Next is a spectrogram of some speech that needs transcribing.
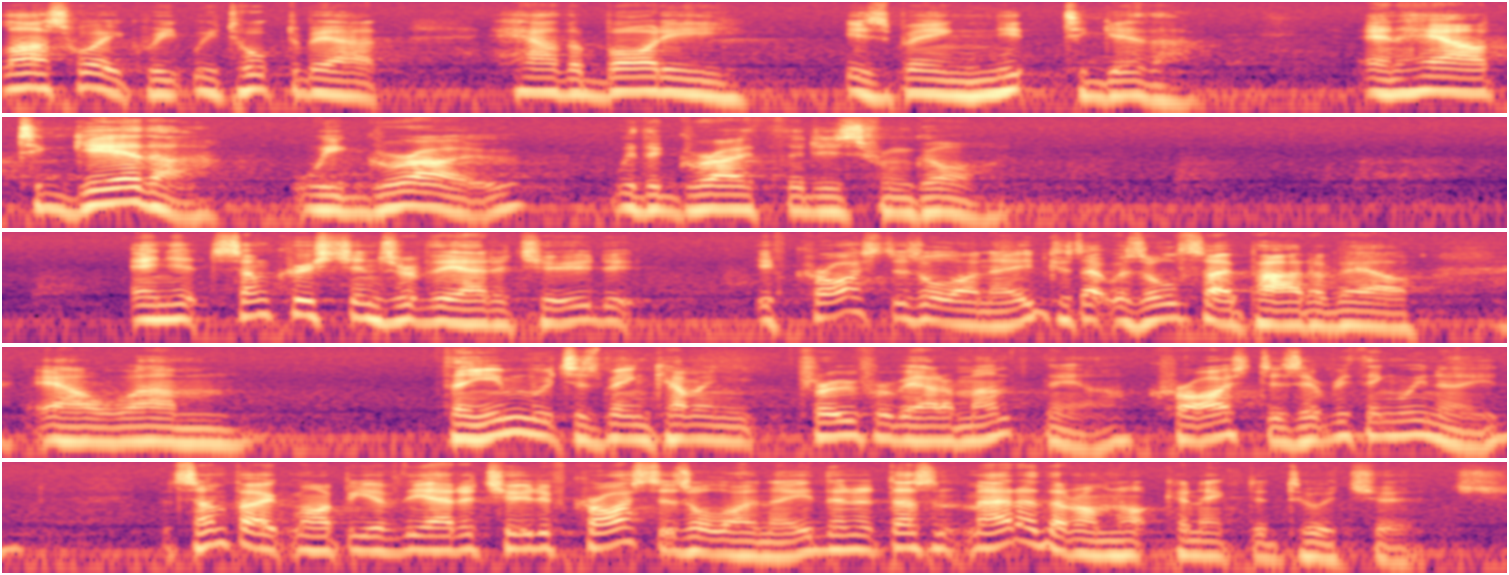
Last week we, we talked about how the body is being knit together and how together we grow with a growth that is from God. And yet, some Christians are of the attitude if Christ is all I need, because that was also part of our our um, theme, which has been coming through for about a month now Christ is everything we need. But some folk might be of the attitude if Christ is all I need, then it doesn't matter that I'm not connected to a church.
